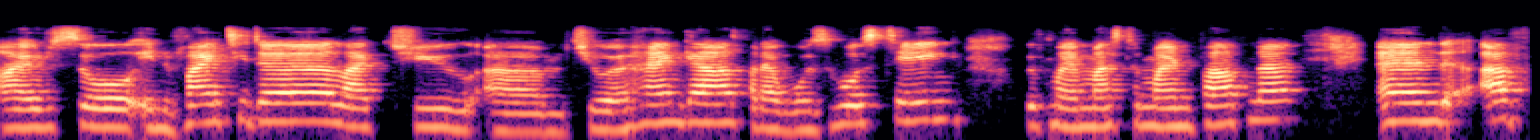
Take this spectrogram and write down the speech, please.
I also invited her like to um, to a hangout that I was hosting with my mastermind partner, and I've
